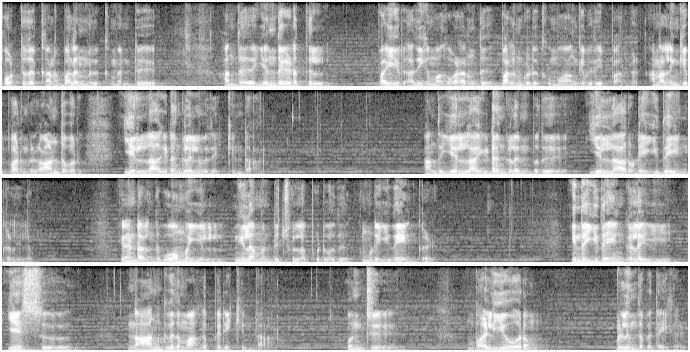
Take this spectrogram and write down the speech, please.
போட்டதற்கான பலன் இருக்கும் என்று அந்த எந்த இடத்தில் பயிர் அதிகமாக வளர்ந்து பலன் கொடுக்குமோ அங்கே விதைப்பார்கள். ஆனால் இங்கே பாருங்கள் ஆண்டவர் எல்லா இடங்களிலும் விதைக்கின்றார். அந்த எல்லா இடங்கள் என்பது எல்லாருடைய இதயங்களிலும். ஏனென்றால் இந்த ஓமையில் நிலம் என்று சொல்லப்படுவது நம்முடைய இதயங்கள். இந்த இதயங்களை இயேசு நான்கு விதமாக பிரிக்கின்றார். ஒன்று வழியோரம் விழுந்த விதைகள்.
